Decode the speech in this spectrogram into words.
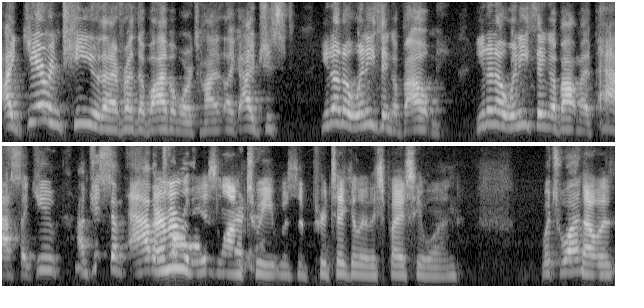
I guarantee you that I've read the Bible more times. Like I just, you don't know anything about me. You don't know anything about my past. Like you, I'm just some avatar. I remember the Islam tweet was a particularly spicy one. Which one? That was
